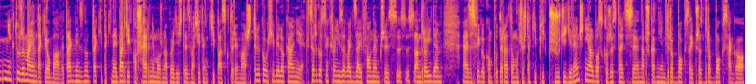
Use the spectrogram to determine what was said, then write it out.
niektórzy mają takie obawy, tak? Więc no, taki, taki najbardziej koszerny, można powiedzieć, to jest właśnie ten KeePass, który masz tylko u siebie lokalnie. Jak chcesz go synchronizować z iPhone'em czy z, z Androidem e, ze swojego komputera, to musisz taki plik przerzucić ręcznie albo skorzystać z na przykład, nie wiem, Dropboxa i przez Dropboxa go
